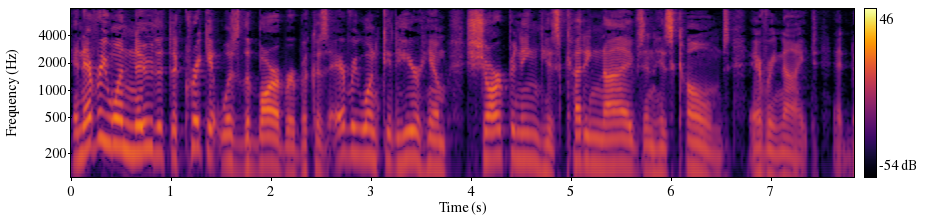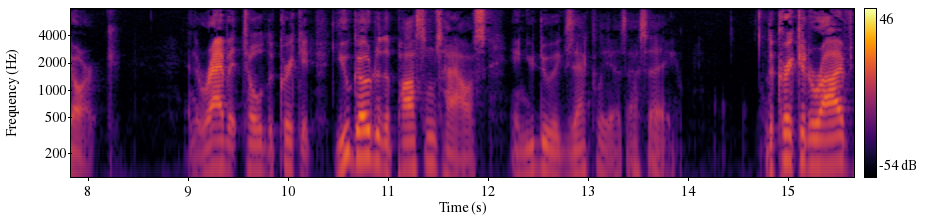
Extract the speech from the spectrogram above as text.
And everyone knew that the cricket was the barber because everyone could hear him sharpening his cutting knives and his combs every night at dark. And the rabbit told the cricket, You go to the possum's house and you do exactly as I say. The cricket arrived,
